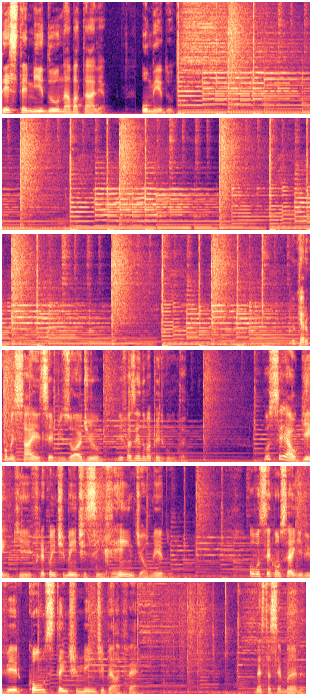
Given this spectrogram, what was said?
Destemido na batalha. O medo. Eu quero começar esse episódio lhe fazendo uma pergunta. Você é alguém que frequentemente se rende ao medo? Ou você consegue viver constantemente pela fé? Nesta semana,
